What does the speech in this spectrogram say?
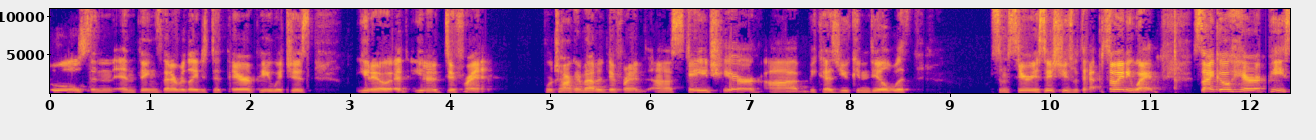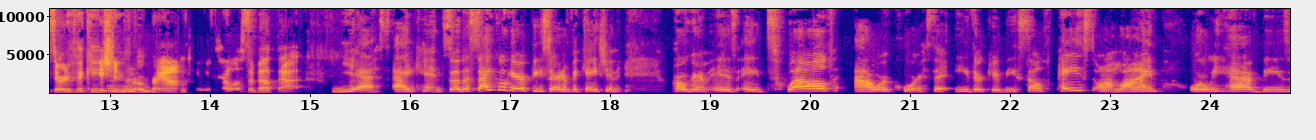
tools and and things that are related to therapy which is you know you know different we're talking about a different uh, stage here uh, because you can deal with some serious issues with that. So anyway PsychoHairapy certification program. Can you tell us about that? Yes i can. So the PsychoHairapy certification program is a 12 hour course that either could be self paced online or we have these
